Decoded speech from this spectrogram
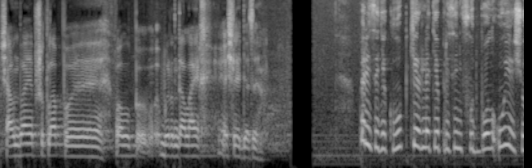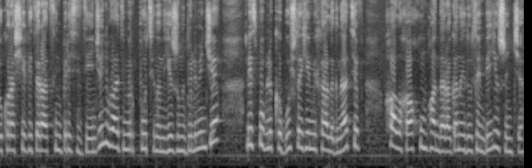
Шаванбаев шутлап вал бырында лайық эшледезе Президент клуб керлете президент футбол. Уещу Федерации президент Владимир Путинын ежыны бөліменже Республика Бушлығы Михаил Игнатьев. Халыға хумхандараган президентче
